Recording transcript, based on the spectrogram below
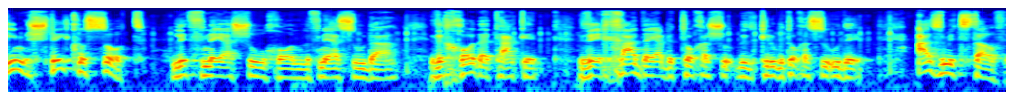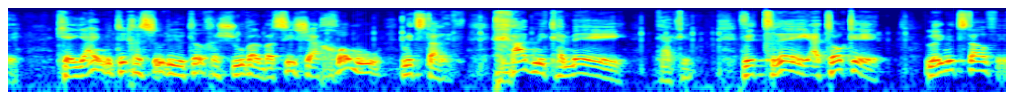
עם שתי כוסות. לפני השולחון, לפני הסעודה, וחוד התקה, ואחד היה בתוך, השו, כאילו בתוך הסעודה, אז מצטרפי. כי היין בתוך הסעודה יותר חשוב על בסיס שהחום הוא מצטרף. חד מקמי תקה, ותרי התוקה לא מצטרפי.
